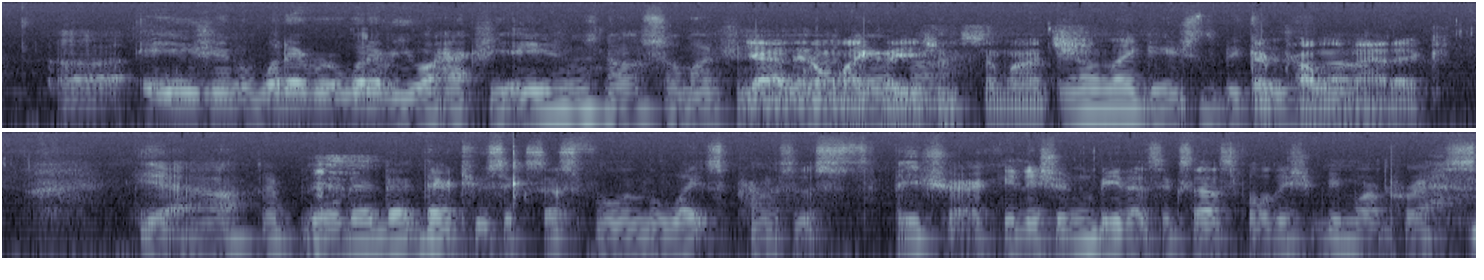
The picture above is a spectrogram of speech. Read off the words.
uh, Asian, whatever whatever you are. Actually, Asians not so much. yeah, they don't like They're not- Asians so much. They don't like Asians because They're uh, problematic. Yeah, they're, they're, they're, they're, they're too successful in the white supremacist patriarchy. They shouldn't be that successful. They should be more oppressed.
